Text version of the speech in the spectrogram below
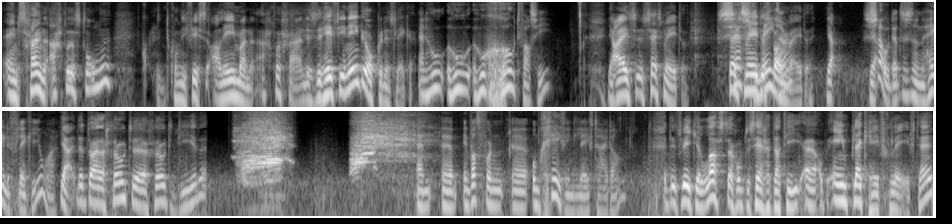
en schuin naar achteren stonden, kon, kon die vis alleen maar naar achteren gaan. Dus dit heeft hij in één keer op kunnen slikken. En hoe, hoe, hoe groot was hij? Ja, hij is eh, zes meter. Zes meter, meter? Ja. Zo, dat is een hele flinke jongen. Ja, dat waren grote, grote dieren. En eh, in wat voor eh, omgeving leefde hij dan? Het is een beetje lastig om te zeggen dat hij eh, op één plek heeft geleefd. Hè?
